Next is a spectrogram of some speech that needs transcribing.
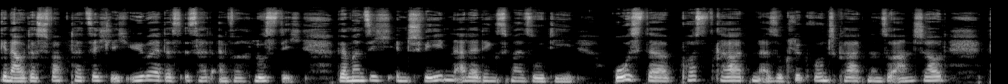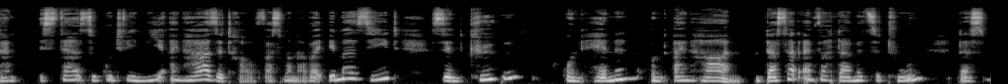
Genau, das schwappt tatsächlich über. Das ist halt einfach lustig. Wenn man sich in Schweden allerdings mal so die Osterpostkarten, also Glückwunschkarten und so anschaut, dann ist da so gut wie nie ein Hase drauf. Was man aber immer sieht, sind Küken und Hennen und ein Hahn. Und das hat einfach damit zu tun, dass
